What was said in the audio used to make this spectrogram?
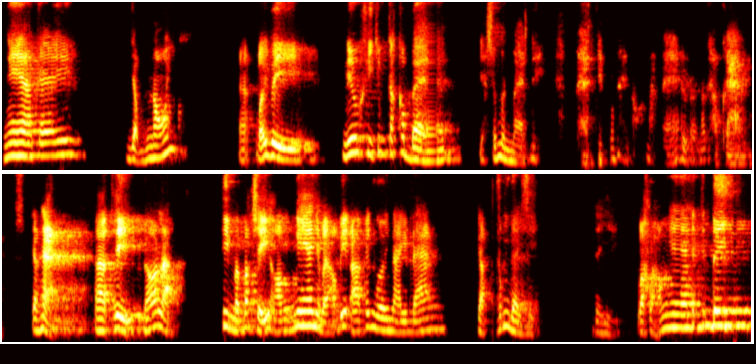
nghe cái giọng nói. À, bởi vì nếu khi chúng ta có bệnh giả sử mình mệt đi mệt thì có thể nói mà mẻ được rồi nó khảo khàn chẳng hạn. À, thì đó là khi mà bác sĩ họ nghe như vậy họ biết à cái người này đang gặp vấn đề gì đề gì? Hoặc là họ nghe cái tiếng đi.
